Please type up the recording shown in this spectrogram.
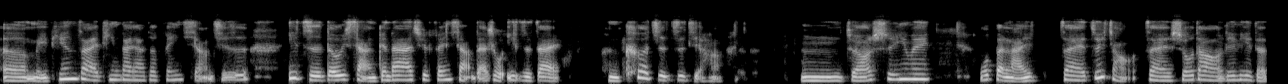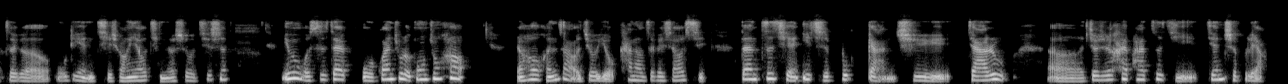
呃，每天在听大家的分享，其实一直都想跟大家去分享，但是我一直在很克制自己哈。嗯，主要是因为我本来在最早在收到丽丽的这个五点起床邀请的时候，其实因为我是在我关注了公众号，然后很早就有看到这个消息，但之前一直不敢去加入，呃，就是害怕自己坚持不了。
